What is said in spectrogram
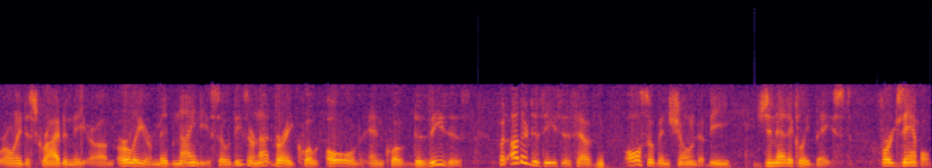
were only described in the um, early or mid 90s, so these are not very, quote, old, end quote, diseases. But other diseases have also been shown to be genetically based. For example,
